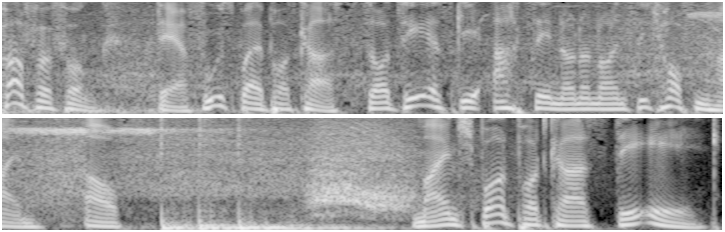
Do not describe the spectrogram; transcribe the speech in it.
Hoffefunk, der Fußballpodcast zur TSG 1899 Hoffenheim auf meinsportpodcast.de.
